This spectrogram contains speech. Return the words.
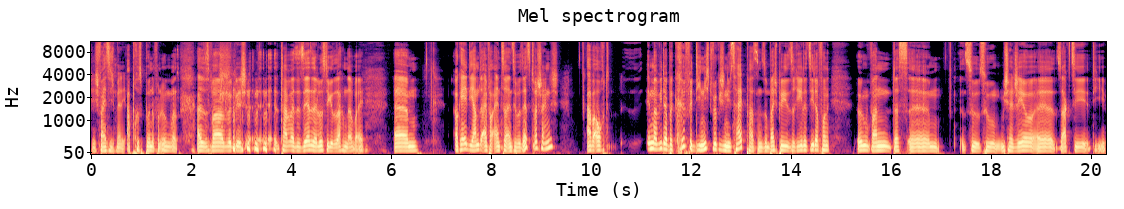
ich weiß nicht mehr, die Abrissbirne von irgendwas. Also es war wirklich äh, teilweise sehr, sehr lustige Sachen dabei. Ähm, okay, die haben sie einfach eins zu eins übersetzt wahrscheinlich, aber auch immer wieder Begriffe, die nicht wirklich in die Zeit passen. Zum Beispiel redet sie davon, irgendwann, dass ähm, zu, zu Michelle Geo äh, sagt sie, die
